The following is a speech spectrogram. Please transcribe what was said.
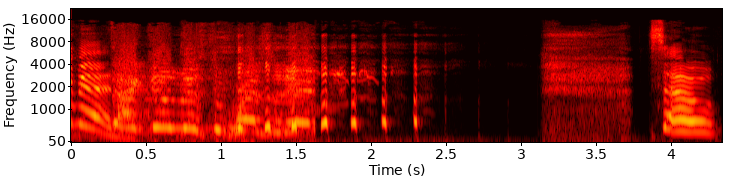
Amen. Thank you, Mr. President. So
